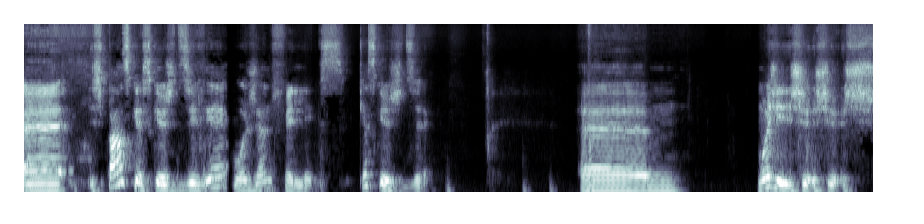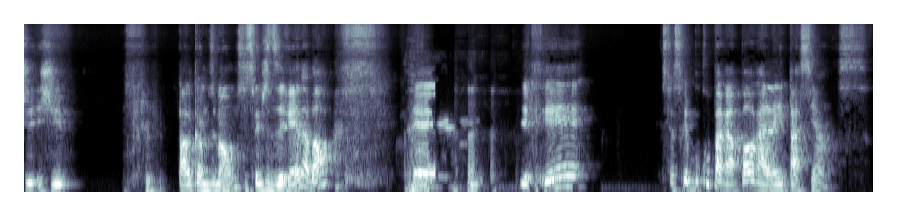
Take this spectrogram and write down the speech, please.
euh, je pense que ce que je dirais au jeune Félix, qu'est-ce que je dirais? Euh, moi, j'ai, je parle comme du monde, c'est ça que je dirais d'abord. Euh, je dirais, ce serait beaucoup par rapport à l'impatience.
